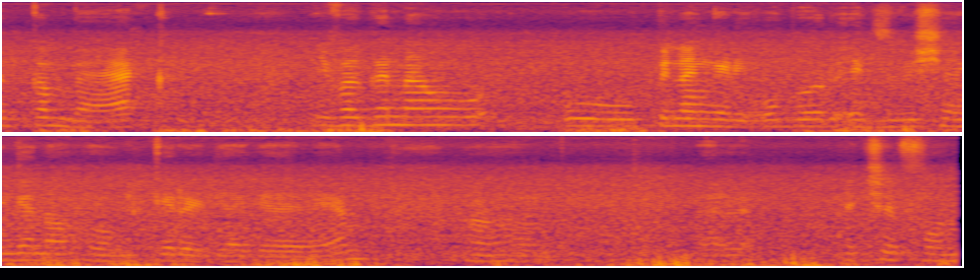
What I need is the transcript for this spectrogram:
welcome back ಇವಾಗ ನಾವು ಉಪ್ಪಿನಂಗಡಿ ಒಬ್ಬರು ಎಕ್ಸಿಬಿಷನ್ಗೆ ನಾವು ಹೋಗಲಿಕ್ಕೆ ರೆಡಿ ಆಗಿದ್ದೇವೆ. ಆ್ಯಕ್ಚುಲಿ ಫೋನ್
